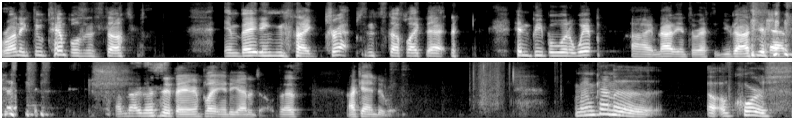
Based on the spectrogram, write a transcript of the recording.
running through temples and stuff, invading like traps and stuff like that, hitting people with a whip, I'm not interested. You guys can have. I'm not gonna sit there and play Indiana Jones. That's I can't do it. I mean, I'm kind of, of course,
